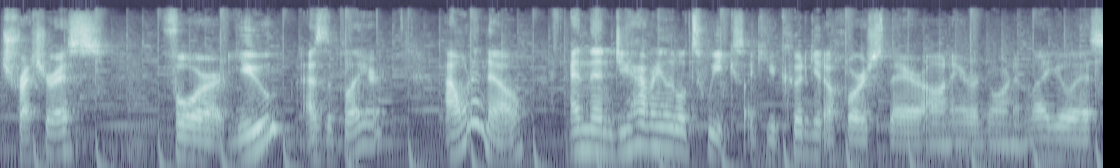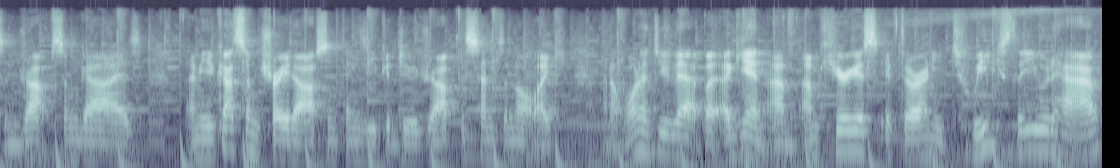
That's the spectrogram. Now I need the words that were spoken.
treacherous for you as the player? I want to know. And then do you have any little tweaks? Like you could get a horse there on Aragorn and Legolas and drop some guys. I mean, you've got some trade-offs and things you could do. Drop the Sentinel, like I don't want to do that. But again, I'm, I'm curious if there are any tweaks that you would have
